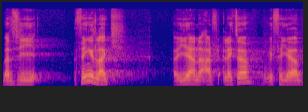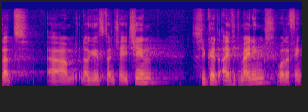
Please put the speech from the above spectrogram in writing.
But the thing is, like, a year and a half later, we figured that um, in August 2018, secret ASIC mining was a thing.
